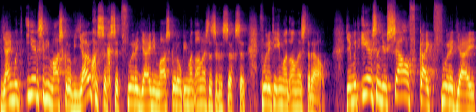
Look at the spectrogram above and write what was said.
jy moet eers die masker op jou gesig sit voordat jy die masker op iemand anders se gesig sit voordat jy iemand anders help jy moet eers na jouself kyk voordat jy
